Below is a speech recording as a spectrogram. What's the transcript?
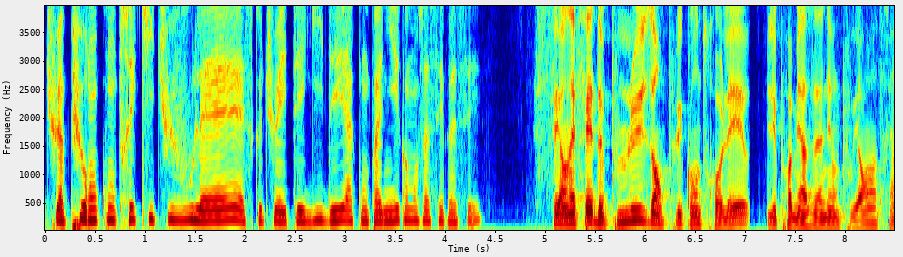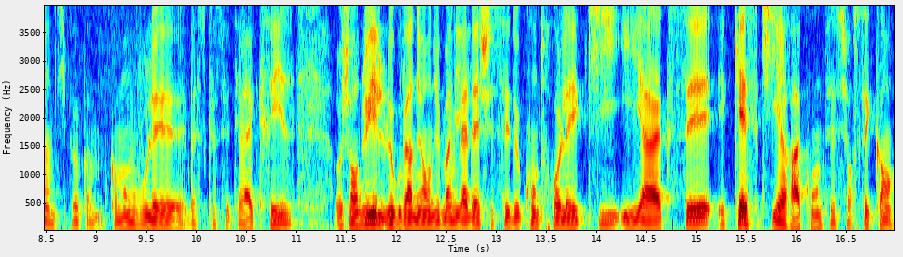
tu as pu rencontrer qui tu voulais? Est-ce que tu as été guidé, accompagné? Comment ça s'est passé? C'est en effet de plus en plus contrôlé. Les premières années, on pouvait rentrer un petit peu comme, comme on voulait parce que c'était la crise. Aujourd'hui, le gouvernement du Bangladesh essaie de contrôler qui y a accès et qu'est-ce qui est raconté sur ces camps.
